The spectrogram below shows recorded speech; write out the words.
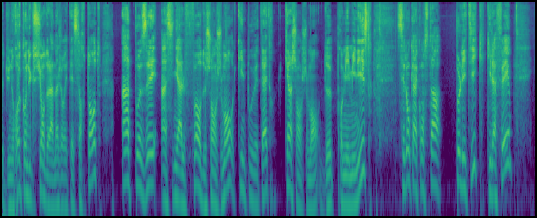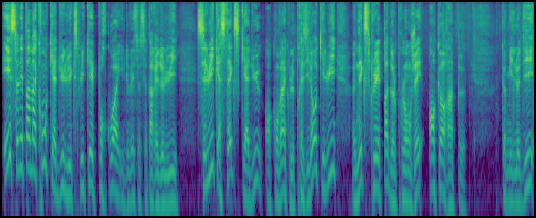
d'une reconduction de la majorité sortante, imposait un signal fort de changement qui ne pouvait être qu'un changement de Premier ministre. C'est donc un constat politique qu'il a fait et ce n'est pas Macron qui a dû lui expliquer pourquoi il devait se séparer de lui. C'est lui, Castex, qui a dû en convaincre le président qui, lui, n'excluait pas de le prolonger encore un peu. Comme il le dit,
